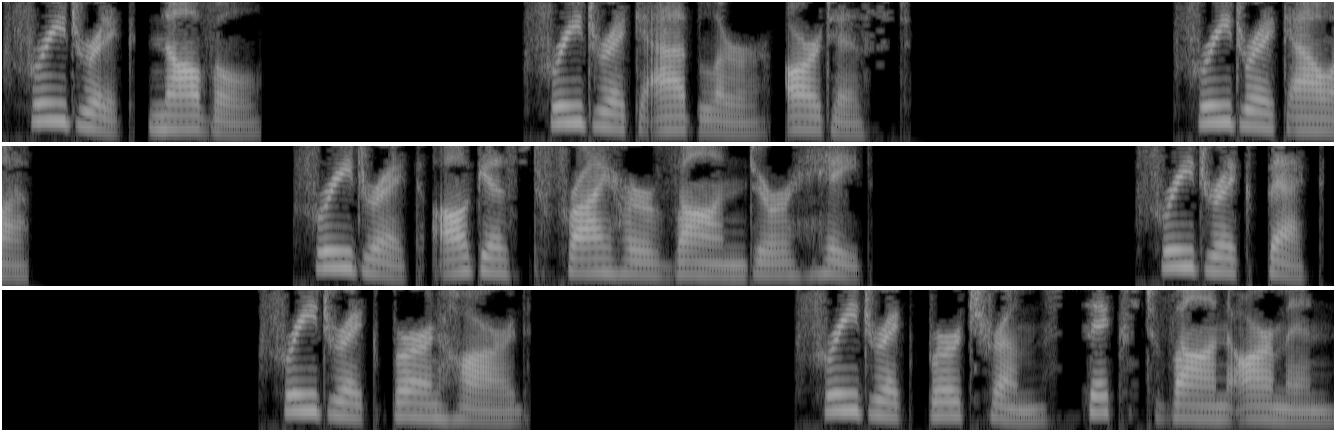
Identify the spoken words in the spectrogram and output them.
Friedrich novel Friedrich Adler artist Friedrich Auer Friedrich August Freiherr von der Heydte Friedrich Beck Friedrich Bernhard Friedrich Bertram Sixt von Armin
